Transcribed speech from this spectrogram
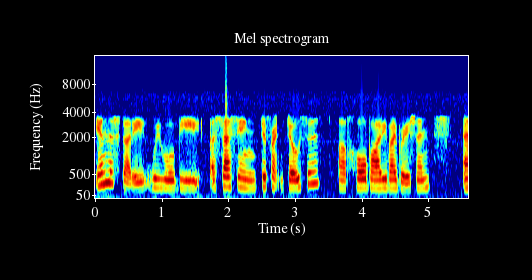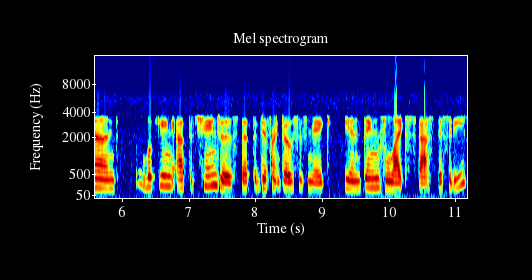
in this study, we will be assessing different doses of whole body vibration and looking at the changes that the different doses make in things like spasticity,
